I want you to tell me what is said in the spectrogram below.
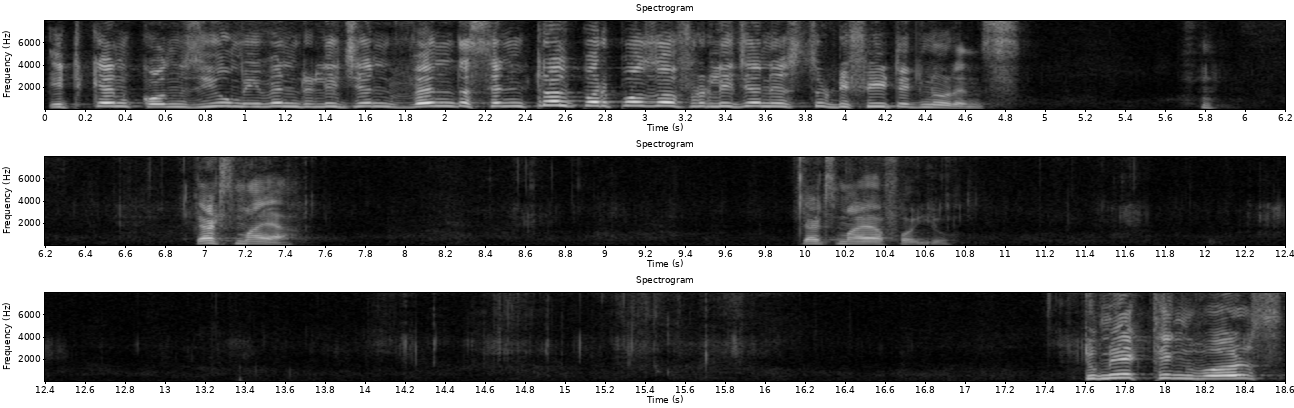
It can consume even religion when the central purpose of religion is to defeat ignorance. That's Maya. That's Maya for you. To make things worse,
